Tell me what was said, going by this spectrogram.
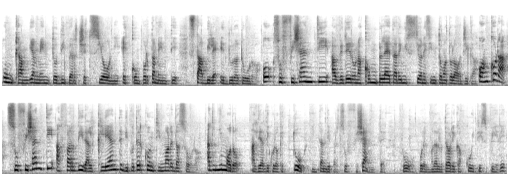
un cambiamento di percezioni e comportamenti stabile e duraturo, o sufficienti a vedere una completa remissione sintomatologica logica, o ancora sufficienti a far dire al cliente di poter continuare da solo. Ad ogni modo, al di là di quello che tu intendi per sufficiente, tu oppure il modello teorico a cui ti ispiri,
